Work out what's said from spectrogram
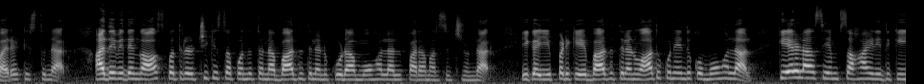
పర్యటిస్తున్నారు. అదేవిధంగా ఆసుపత్రిలో చికిత్స పొందుతున్న బాధితులను కూడా మోహన్లాల్ పరామర్శించనున్నారు. ఇక ఇప్పటికే బాధితులను ఆదుకునేందుకు మోహన్లాల్ కేరళ సీఎం సహాయ నిధికి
